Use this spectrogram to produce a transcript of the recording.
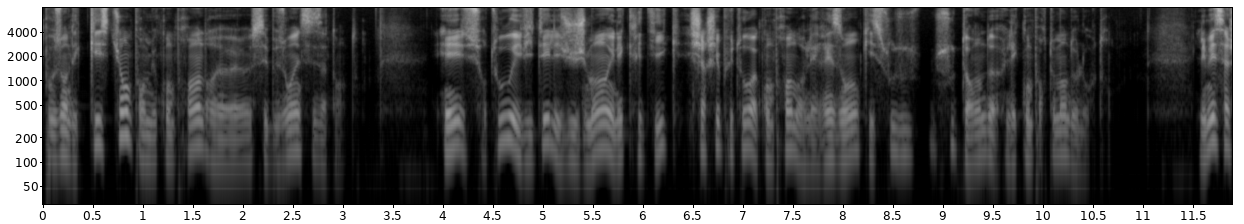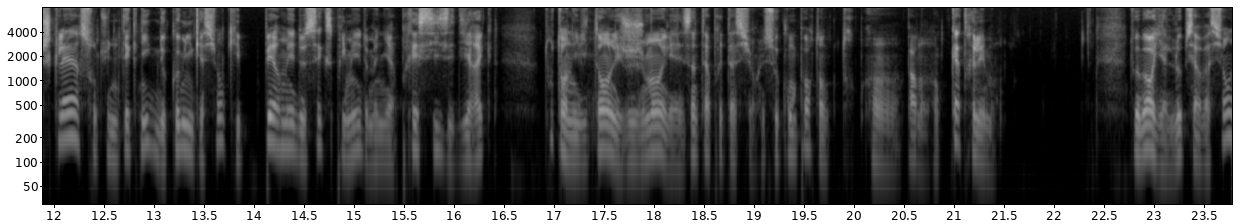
posant des questions pour mieux comprendre euh, ses besoins et ses attentes. Et surtout, éviter les jugements et les critiques, chercher plutôt à comprendre les raisons qui sous-tendent les comportements de l'autre. Les messages clairs sont une technique de communication qui permet de s'exprimer de manière précise et directe tout en évitant les jugements et les interprétations. Il se comporte en, quatre éléments. Tout d'abord, il y a l'observation,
